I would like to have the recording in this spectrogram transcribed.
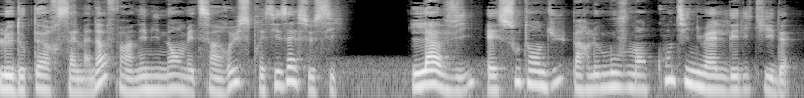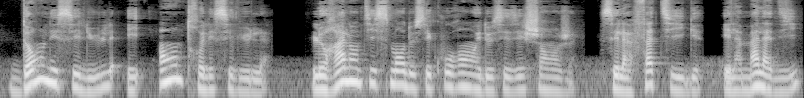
Le docteur Salmanov, un éminent médecin russe, précisait ceci. La vie est sous-tendue par le mouvement continuel des liquides dans les cellules et entre les cellules. Le ralentissement de ces courants et de ces échanges, c'est la fatigue et la maladie,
